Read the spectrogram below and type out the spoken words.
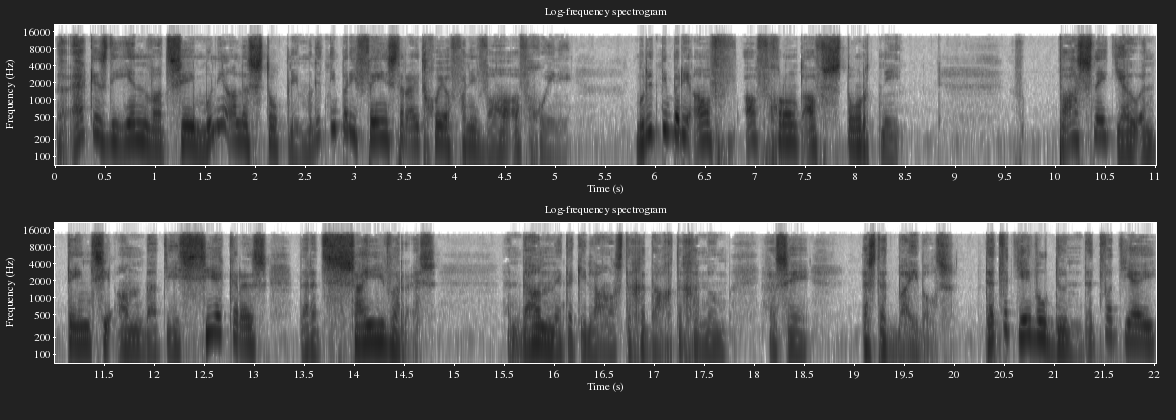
Nou ek is die een wat sê moenie alles stop nie. Moet dit nie by die venster uitgooi of van die wa afgooi nie. Moet dit nie by die af afgrond afstort nie. Pas net jou intensie aan dat jy seker is dat dit suiwer is. En dan het ek die laaste gedagte genoem, gesê is dit Bybels. Dit wat jy wil doen, dit wat jy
